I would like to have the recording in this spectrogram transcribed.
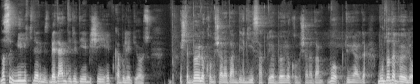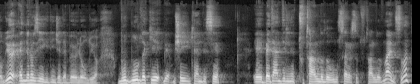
nasıl mimiklerimiz, beden dili diye bir şeyi hep kabul ediyoruz. işte böyle konuşan adam bilgiyi saklıyor, böyle konuşan adam bu dünyada burada da böyle oluyor. Endonezya'ya gidince de böyle oluyor. Bu buradaki bir şeyin kendisi e, beden dilinin tutarlılığı, uluslararası tutarlılığının aynısının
